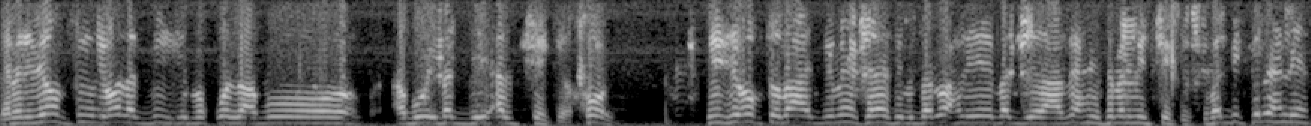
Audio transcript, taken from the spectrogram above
لما اليوم في ولد بيجي بقول لأبوه أبوي بدي 1000 شيكل خذ. تيجي أخته بعد يومين ثلاثة بدي أروح لي بدي على رحله 800 شيكل. شو بدك في الرحله؟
